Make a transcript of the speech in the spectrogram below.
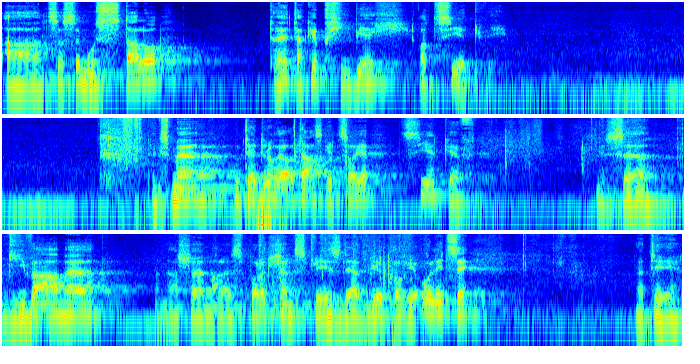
a co se mu stalo, to je také příběh o církvi. Tak jsme u té druhé otázky, co je církev. My se díváme na naše malé společenství zde v Bílkově ulici, na ty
